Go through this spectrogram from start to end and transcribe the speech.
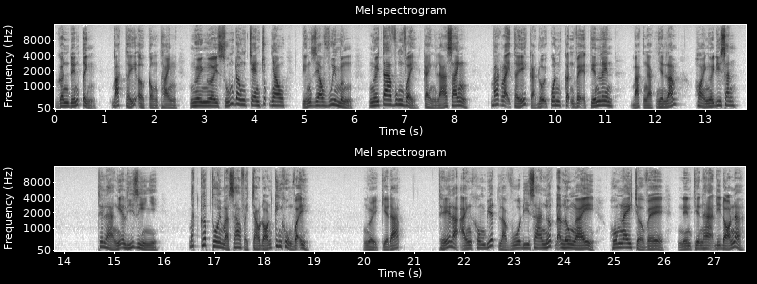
Gần đến tỉnh, bác thấy ở cổng thành, người người xúm đông chen chúc nhau, tiếng reo vui mừng, người ta vung vẩy cành lá xanh. Bác lại thấy cả đội quân cận vệ tiến lên, bác ngạc nhiên lắm, hỏi người đi săn. Thế là nghĩa lý gì nhỉ? Bắt cướp thôi mà sao phải chào đón kinh khủng vậy? Người kia đáp. Thế là anh không biết là vua đi xa nước đã lâu ngày, hôm nay trở về nên thiên hạ đi đón à?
